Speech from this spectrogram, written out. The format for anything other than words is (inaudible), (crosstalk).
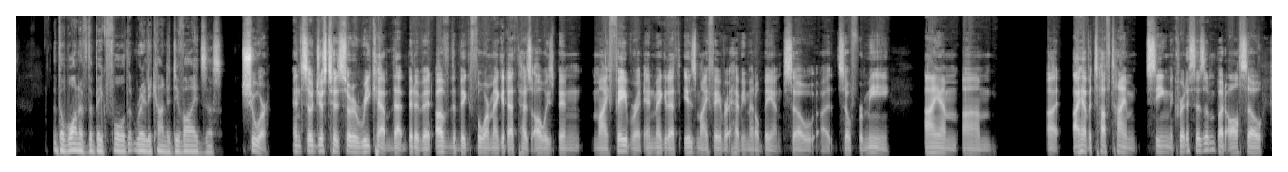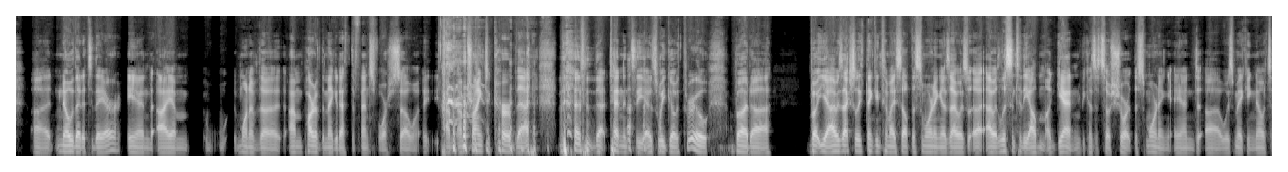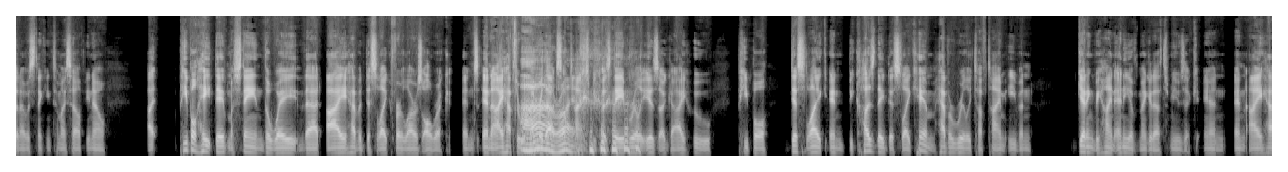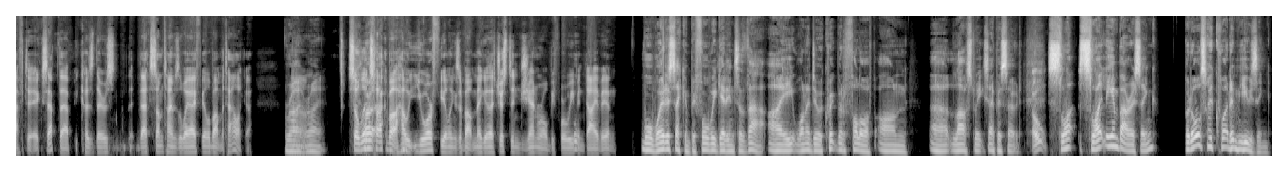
the one of the big four that really kind of divides us. Sure. And so, just to sort of recap that bit of it, of the big four, Megadeth has always been my favorite, and Megadeth is my favorite heavy metal band. So, uh, so for me, I am, um, uh, I have a tough time seeing the criticism, but also uh, know that it's there, and I am one of the, I'm part of the Megadeth defense force. So, uh, I'm, I'm trying to curb that, (laughs) that that tendency as we go through, but. uh but yeah, I was actually thinking to myself this morning as I was uh, I would listen to the album again because it's so short this morning, and uh, was making notes, and I was thinking to myself, you know, I, people hate Dave Mustaine the way that I have a dislike for Lars Ulrich, and and I have to remember Ah, that right. sometimes because Dave really (laughs) is a guy who people dislike, and because they dislike him, have a really tough time even getting behind any of Megadeth's music, and and I have to accept that because there's that's sometimes the way I feel about Metallica. Right, Um, right. So let's Alright. talk about how your feelings about Megadeth just in general before we even dive in. Well, wait a second. Before we get into that, I want to do a quick bit of follow up on uh, last week's episode. Oh, Sli- slightly embarrassing, but also quite amusing.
